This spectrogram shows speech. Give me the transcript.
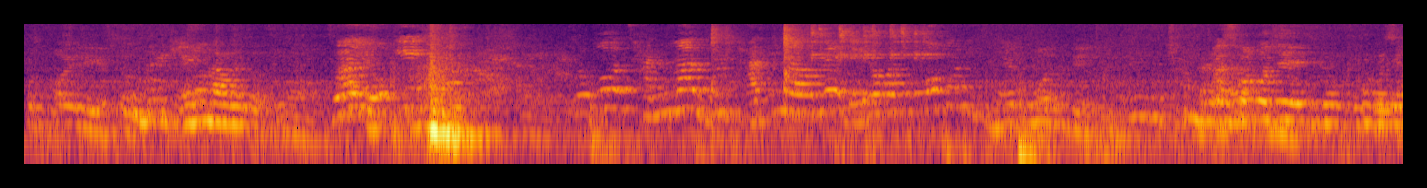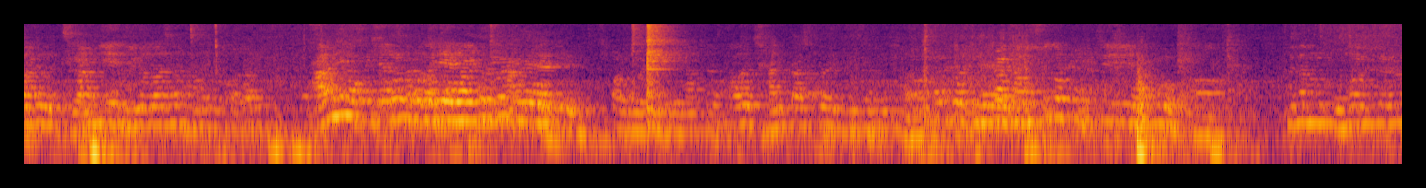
좀 꺼야 되겠어. 물이 계속 나오는 거. 아 여기 저거 잔만 물 받은 다음에 내려가서 꺼버리세요. 설거지. 잠비에 네가 가서 물 꺼라 아니 거기에 해야지. 그러니까 저 수도꼭지하고 그다음 두 번째는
